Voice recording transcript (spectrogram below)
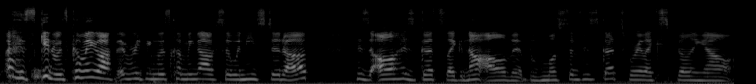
his skin was coming off. Everything was coming off. So when he stood up, his all his guts like not all of it, but most of his guts were like spilling out,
